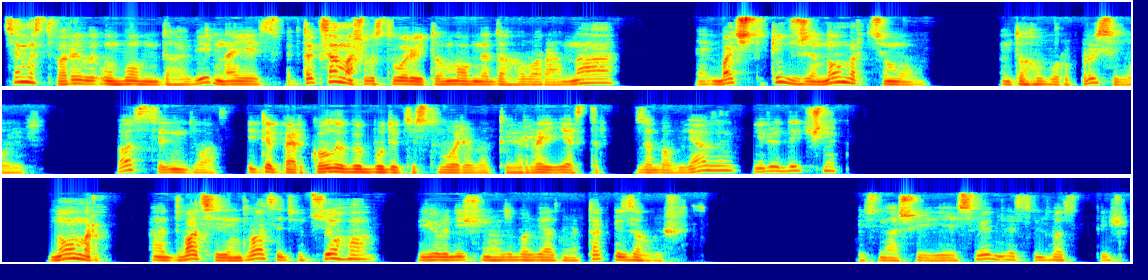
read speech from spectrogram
Це ми створили умовний договір на ЄСВ. Так само ж ви створюєте умовні договори на. Бачите, тут вже номер цьому договору присвоївся. 2120. І тепер, коли ви будете створювати реєстр зобов'язань юридичних, номер 2120 у цього юридичного зобов'язання так і залишиться. Ось наші ЄСВ 220 тисяч.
